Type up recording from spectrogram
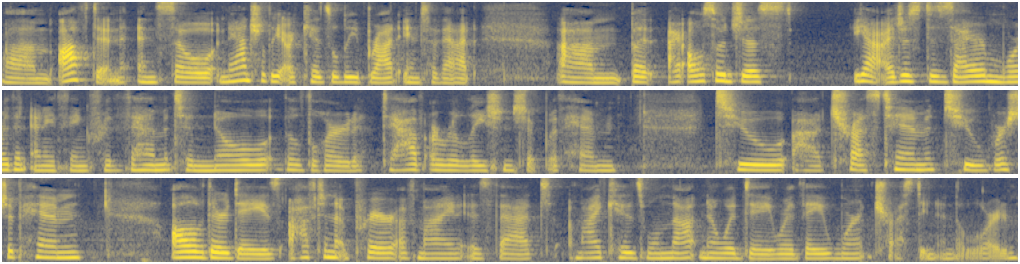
um, often, and so naturally our kids will be brought into that. Um, but I also just yeah, I just desire more than anything for them to know the Lord, to have a relationship with Him, to uh, trust Him, to worship Him all of their days. Often a prayer of mine is that my kids will not know a day where they weren't trusting in the Lord.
